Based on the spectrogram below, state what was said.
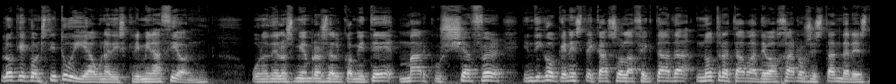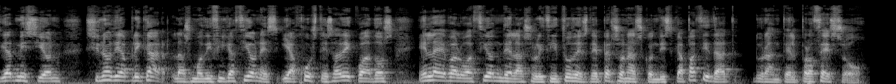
lo que constituía una discriminación. Uno de los miembros del comité, Marcus Scheffer, indicó que en este caso la afectada no trataba de bajar los estándares de admisión, sino de aplicar las modificaciones y ajustes adecuados en la evaluación de las solicitudes de personas con discapacidad durante el proceso.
